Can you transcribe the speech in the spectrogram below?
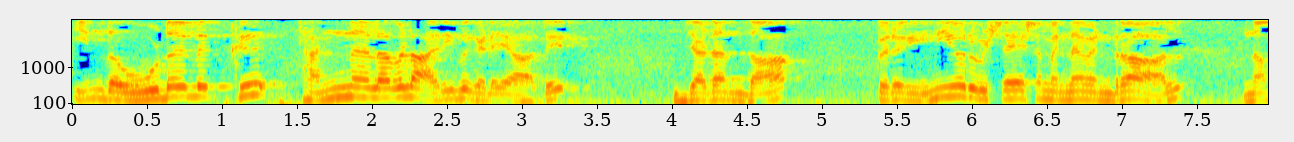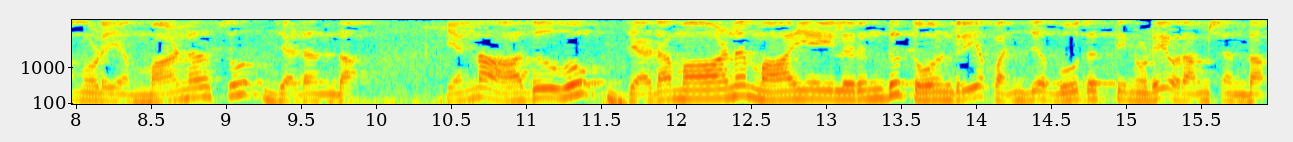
இந்த உடலுக்கு தன்னளவில் அறிவு கிடையாது. ஜடம்தான் பிறகு இனியொரு விசேஷம் என்னவென்றால் நம்முடைய மனசும் ஜடம்தான் ஏன்னா அதுவும் ஜடமான மாயையிலிருந்து தோன்றிய பஞ்சபூதத்தினுடைய ஒரு அம்சம்தான்.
